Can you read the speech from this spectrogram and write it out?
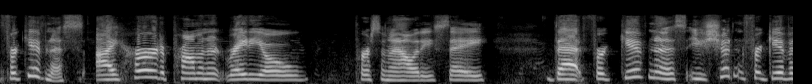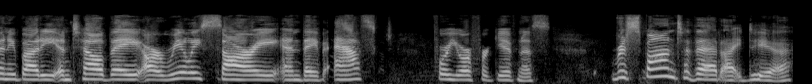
forgiveness. I heard a prominent radio personality say that forgiveness, you shouldn't forgive anybody until they are really sorry and they've asked for your forgiveness. Respond to that idea.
